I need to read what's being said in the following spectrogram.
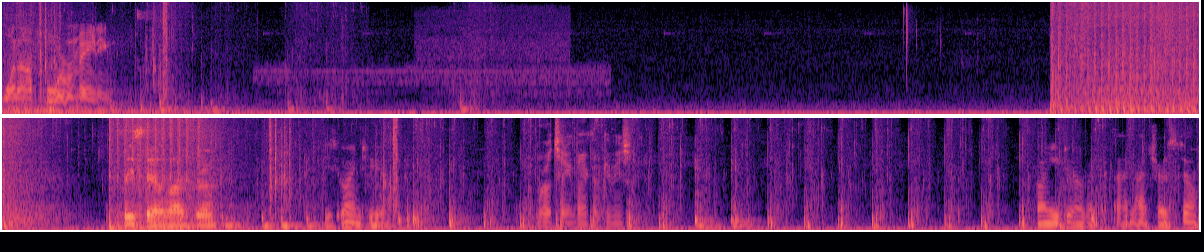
One op four remaining. Please stay alive, bro. He's going to you. I'm rotating back up. Give me a second. Oh, you do have a, a nitro still.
